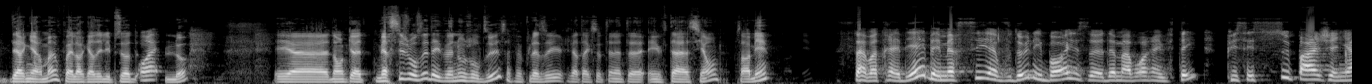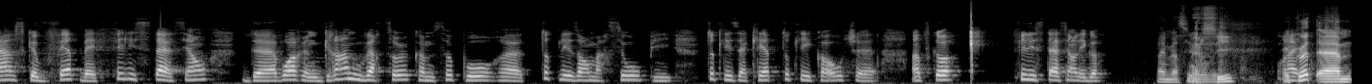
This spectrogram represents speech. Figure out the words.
dernièrement. Vous pouvez aller regarder l'épisode là. Et donc, merci José d'être venu aujourd'hui. Ça fait plaisir quand tu accepté notre invitation. Ça va bien? Ça va très bien. Ben merci à vous deux, les boys, de m'avoir invité. Puis c'est super génial ce que vous faites. Ben félicitations d'avoir une grande ouverture comme ça pour euh, tous les arts martiaux, puis tous les athlètes, tous les coachs. Euh, en tout cas, félicitations les gars. Ben, merci. Merci. Écoute, euh,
